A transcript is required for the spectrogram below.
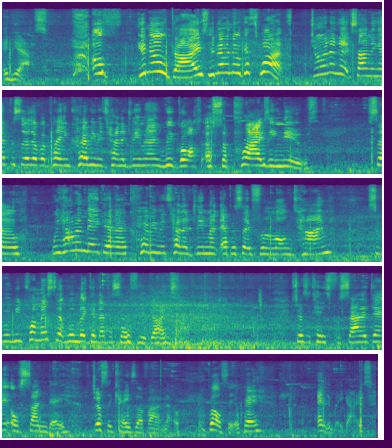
And yes. Oh, you know guys, you never know, guess what? During the next sounding episode of We're Playing Kirby Return to Dreamland, we got a surprising news. So, we haven't made a Kirby Return of Dreamland episode for a long time. So we promise that we'll make an episode for you guys. Just in case for Saturday or Sunday. Just in case of, I don't know. We'll see, okay? Anyway, guys.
